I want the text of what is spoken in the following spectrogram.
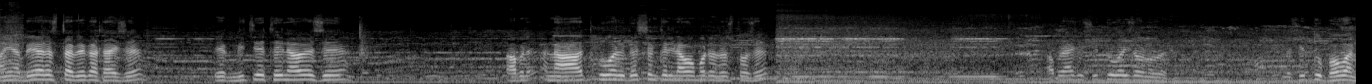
અહીંયા બે રસ્તા ભેગા થાય છે. એક નીચે થઈને આવે છે. આપણે અને આ દર્શન કરીને આવવા માટે રસ્તો છે. આપણે અહીંથી સીધું વહી જવાનું છે. એટલે સીધું ભવન.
